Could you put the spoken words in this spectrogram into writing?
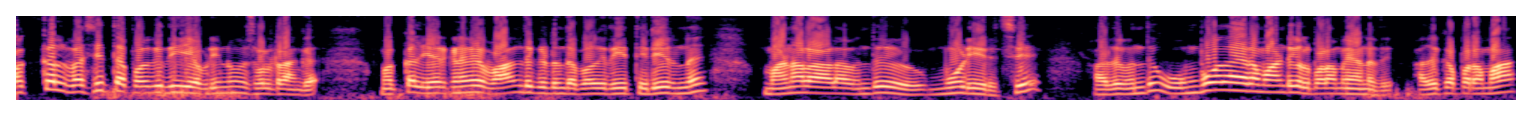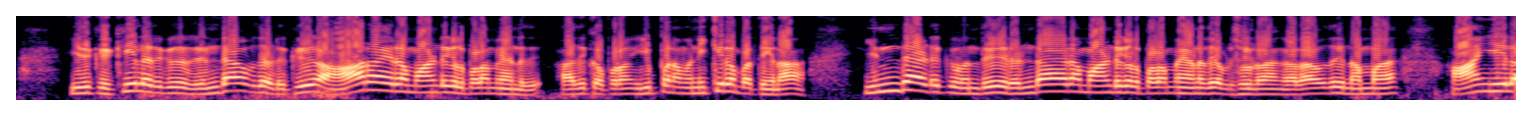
மக்கள் வசித்த பகுதி அப்படின்னு சொல்கிறாங்க மக்கள் ஏற்கனவே வாழ்ந்துக்கிட்டு இருந்த பகுதி திடீர்னு மணலால் வந்து மூடிருச்சு. அது வந்து ஒம்பதாயிரம் ஆண்டுகள் பழமையானது. அதுக்கப்புறமா இதுக்கு கீழே இருக்கிற ரெண்டாவது அடுக்கு ஆறாயிரம் ஆண்டுகள் பழமையானது. அதுக்கப்புறம் இப்போ நம்ம நிற்கிறோம் பார்த்தீங்கன்னா இந்த அடுக்கு வந்து ரெண்டாயிரம் ஆண்டுகள் பழமையானது அப்படி சொல்கிறாங்க அதாவது நம்ம ஆங்கில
